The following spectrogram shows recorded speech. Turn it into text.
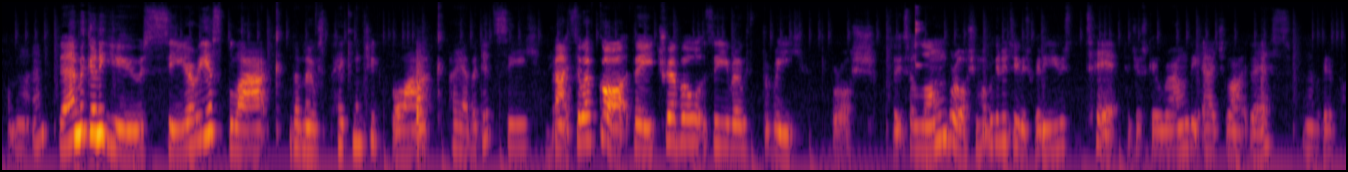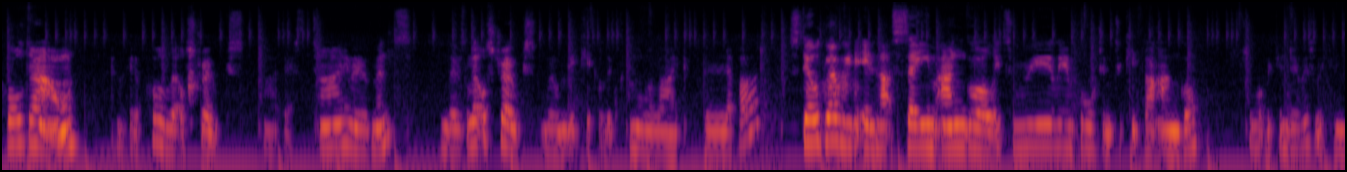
Put that in. Then we're going to use Serious Black, the most pigmented black I ever did see. Right, so I've got the Treble 03 brush. So it's a long brush and what we're going to do is we're going to use the tip to just go around the edge like this and then we're going to pull down and we're going to pull little strokes like this. Tiny movements and those little strokes will make it look more like leopard. Still growing in that same angle. It's really important to keep that angle. So what we can do is we can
